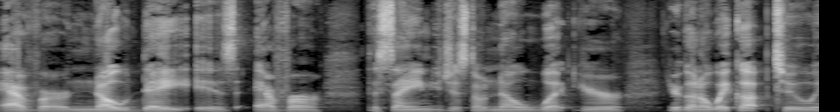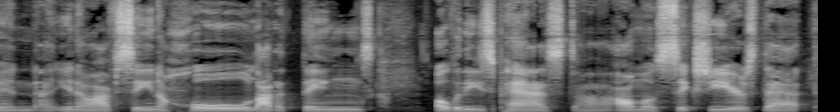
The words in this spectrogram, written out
ever, no day is ever the same. You just don't know what you're you're going to wake up to. And uh, you know, I've seen a whole lot of things over these past uh, almost six years that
